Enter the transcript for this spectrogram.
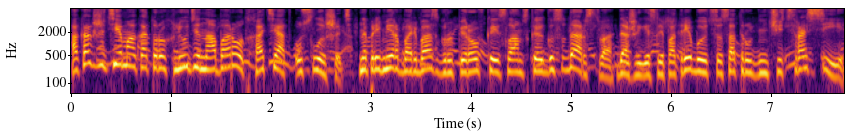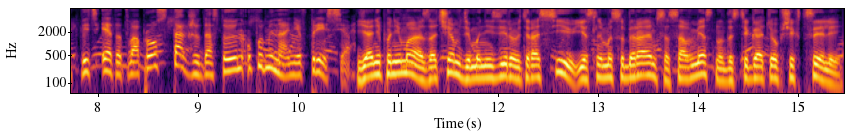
А как же темы, о которых люди, наоборот, хотят услышать? Например, борьба с группировкой «Исламское государство», даже если потребуется сотрудничать с Россией. Ведь этот вопрос также достоин упоминания в прессе. Я не понимаю, зачем демонизировать Россию, если мы собираемся совместно достигать общих целей.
